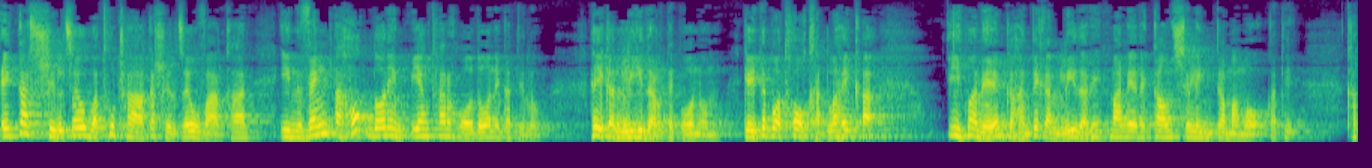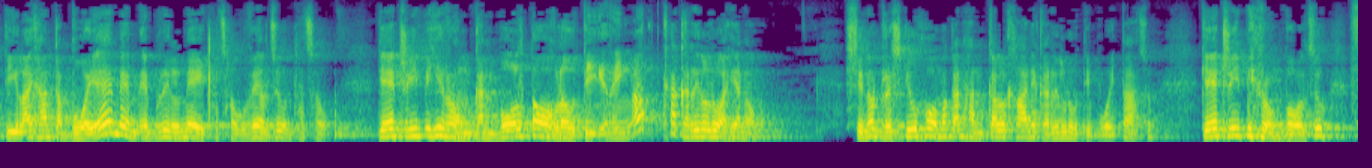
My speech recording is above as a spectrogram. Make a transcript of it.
e ka sil cheu ba thu tha ka sil cheu wang khan. In veng ta hok don in piang thar ho do ne ka tilo ให้กันลีดเตอร์เตปอนอมเกยเตปอทอขัดไล่กะอีมาเนมกันเตกันลีดเตอร์นี่มาเนตคาวน์ซิลิงกะมาโอกะที่คติไล่ขันกับบวยเอ็มเอ็มเอปริลเมย์ทัชเอเวลจูนทัชเอเกยทรีพี่รองกันบอลตอกเราตีริงอัดข้ากระริลรัวเฮน้องสินอดรีสคิวโฮมากันหันกัลคานี่กระริลรูตีบวยตาซูเกยทรีไปรองบอลซูเฟ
